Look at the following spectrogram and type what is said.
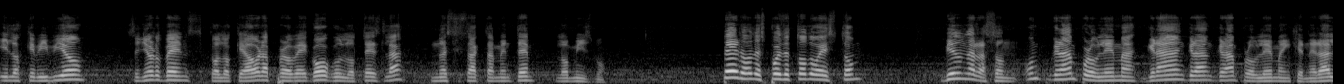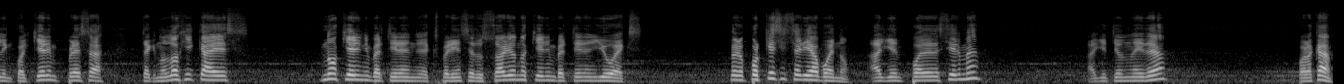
y lo que vivió señor Benz con lo que ahora provee Google o Tesla no es exactamente lo mismo. Pero después de todo esto, viene una razón. Un gran problema, gran, gran, gran problema en general en cualquier empresa tecnológica es no quieren invertir en experiencia de usuario, no quieren invertir en UX. Pero ¿por qué sí sería bueno? ¿Alguien puede decirme? ¿Alguien tiene una idea? Por acá.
